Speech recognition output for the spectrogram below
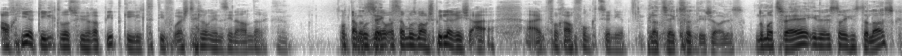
auch hier gilt, was für Rapid gilt. Die Vorstellungen sind andere. Und da Platz muss, man, da muss man auch spielerisch a- einfach auch funktionieren. Platz 6 sagt eh schon alles. Nummer 2 in Österreich ist der Lask.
